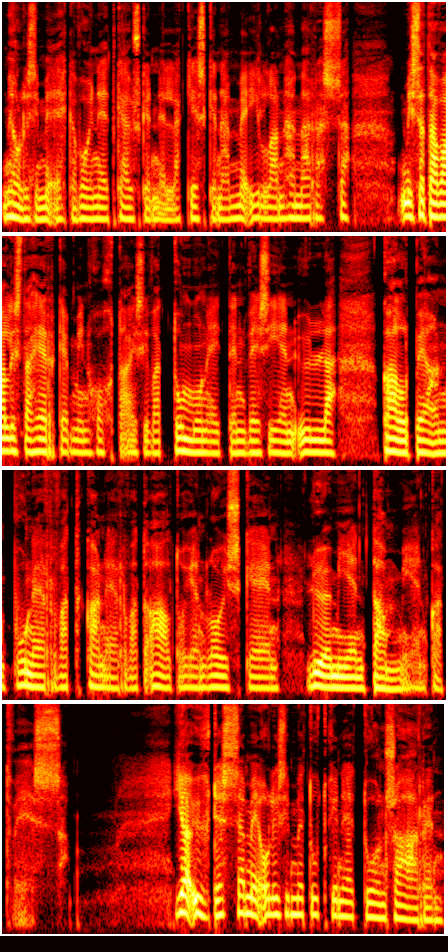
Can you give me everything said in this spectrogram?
me olisimme ehkä voineet käyskennellä keskenämme illan hämärässä, missä tavallista herkemmin hohtaisivat tummuneitten vesien yllä kalpean punervat kanervat aaltojen loiskeen lyömien tammien katveessa. Ja yhdessä me olisimme tutkineet tuon saaren,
